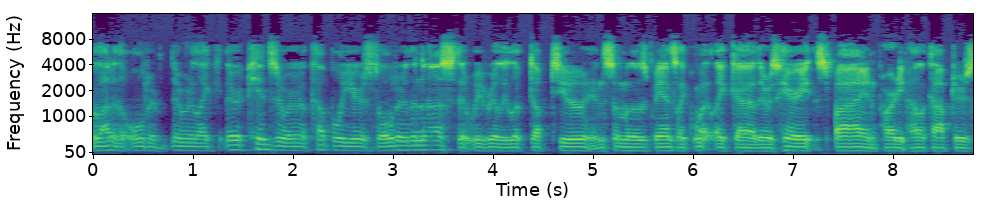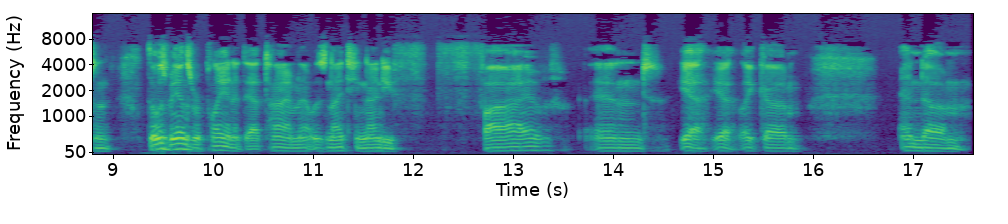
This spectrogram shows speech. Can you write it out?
a lot of the older there were like there were kids that were a couple years older than us that we really looked up to in some of those bands like what like uh, there was harriet the spy and party helicopters and those bands were playing at that time that was 1995 and yeah yeah like um and um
